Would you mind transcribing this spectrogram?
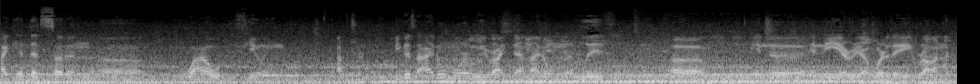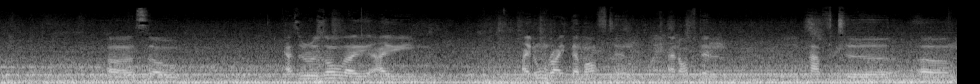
I get that sudden uh, wow feeling after because I don't normally ride them. I don't live uh, in the in the area where they run. Uh, so as a result, I, I, I don't ride them often, and often have to um,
